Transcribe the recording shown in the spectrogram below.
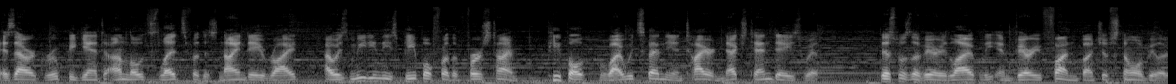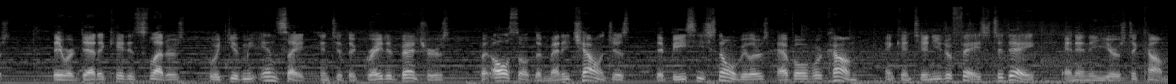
As our group began to unload sleds for this nine day ride, I was meeting these people for the first time people who I would spend the entire next 10 days with. This was a very lively and very fun bunch of snowmobilers. They were dedicated sledders who would give me insight into the great adventures, but also the many challenges that BC snowmobilers have overcome and continue to face today and in the years to come.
